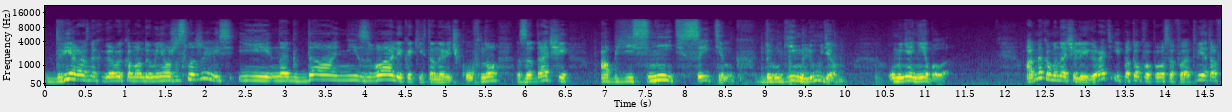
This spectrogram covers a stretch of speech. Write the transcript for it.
две разных игровых команды у меня уже сложились, и иногда не звали каких-то новичков, но задачи объяснить сеттинг другим людям у меня не было. Однако мы начали играть, и поток вопросов и ответов,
